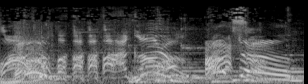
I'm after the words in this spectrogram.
I got him! Awesome.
